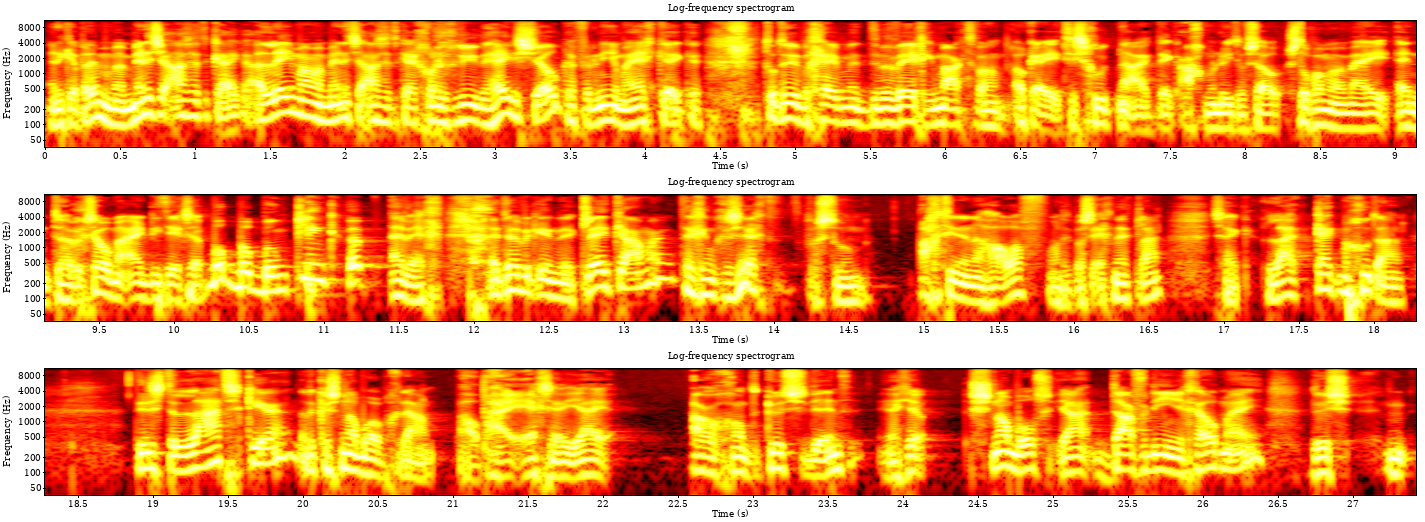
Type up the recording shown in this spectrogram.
En ik heb alleen maar mijn manager aan zitten kijken. Alleen maar mijn manager aan zitten kijken. Gewoon de hele show. Ik heb er niet omheen gekeken. Tot hij op een gegeven moment de beweging maakte van: Oké, het is goed. Nou, ik denk acht minuten of zo. Stop er maar mee. En toen heb ik zo mijn eindlied tegen gezegd: Boom, boom, boom, klink, hup en weg. En toen heb ik in de kleedkamer tegen hem gezegd: Het was toen 18 en een half, want ik was echt net klaar. Zei ik: "La- Kijk me goed aan. Dit is de laatste keer dat ik een snabbel heb gedaan. Waarop hij echt zei, jij arrogante kutstudent. Weet je, snabbels, ja, daar verdien je geld mee. Dus n-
